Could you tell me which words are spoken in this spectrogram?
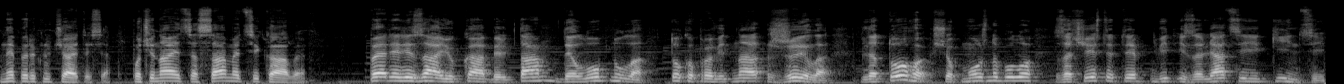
не переключайтеся. Починається саме цікаве. Перерізаю кабель там, де лопнула токопровідна жила, для того, щоб можна було зачистити від ізоляції кінці.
